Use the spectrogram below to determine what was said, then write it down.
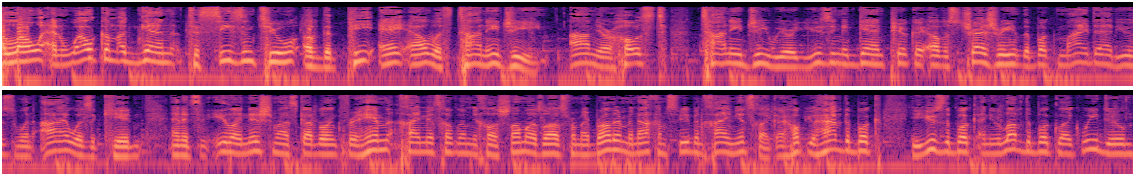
Hello and welcome again to season two of the PAL with Tani G. I'm your host, Tani G. We are using again Pirkei Avos Treasury, the book my dad used when I was a kid, and it's an Ilui Nishmas, God willing, for him, Chaim Yitzchak ben Michal Shlomo, as well as for my brother, Menachem Tzvi ben Chaim Yitzchak. I hope you have the book, you use the book, and you love the book like we do.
